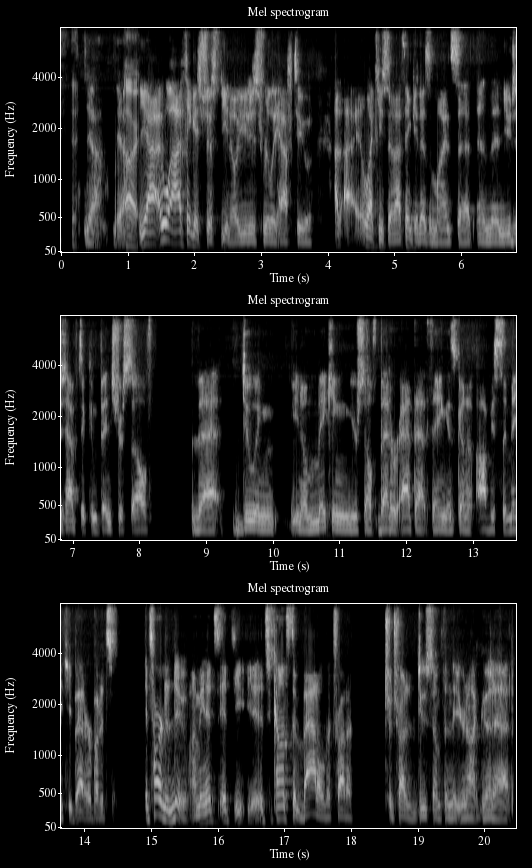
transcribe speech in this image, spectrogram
yeah, yeah, yeah. Well, I think it's just you know you just really have to, I, I, like you said, I think it is a mindset, and then you just have to convince yourself that doing you know making yourself better at that thing is going to obviously make you better, but it's it's hard to do. I mean, it's it's it's a constant battle to try to to try to do something that you're not good at.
